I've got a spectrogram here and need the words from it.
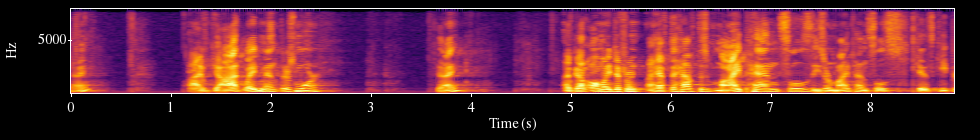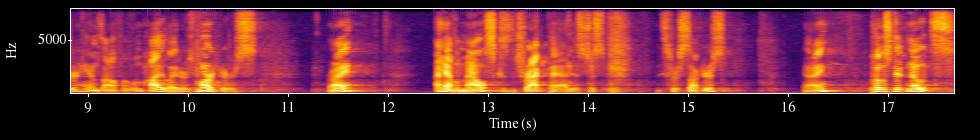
Okay? I've got, wait a minute, there's more. Okay? I've got all my different, I have to have this, my pencils. These are my pencils. Kids, keep your hands off of them. Highlighters, markers, right? I have a mouse because the trackpad is just, it's for suckers. Okay? Post it notes.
